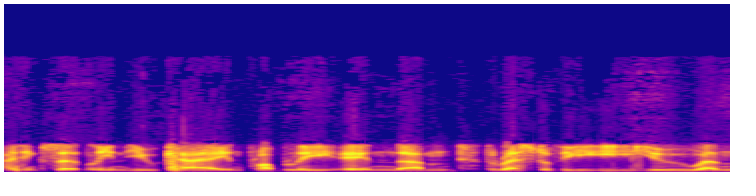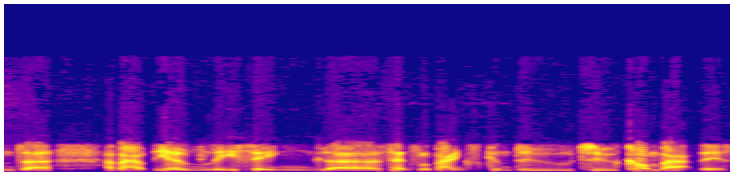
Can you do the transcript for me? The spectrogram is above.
I think certainly in the UK and probably in um, the rest of the EU. And uh, about the only thing uh, central banks can do to combat this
